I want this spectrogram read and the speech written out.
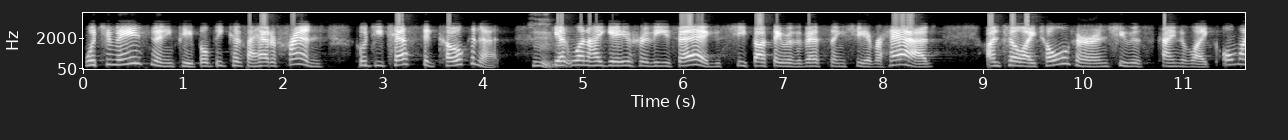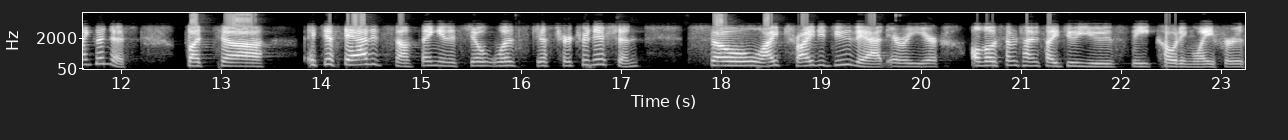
which amazed many people because I had a friend who detested coconut. Hmm. Yet when I gave her these eggs, she thought they were the best thing she ever had until I told her, and she was kind of like, "Oh my goodness!" But uh, it just added something, and it still was just her tradition. So I try to do that every year. Although sometimes I do use the coating wafers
